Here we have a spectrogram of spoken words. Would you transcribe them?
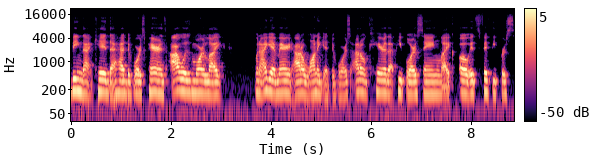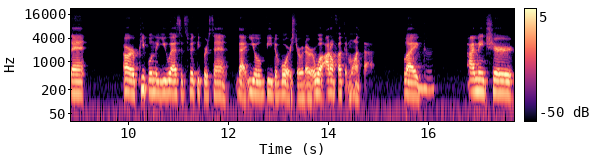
being that kid that had divorced parents, I was more like when I get married, I don't want to get divorced. I don't care that people are saying like, "Oh, it's 50% or people in the US it's 50% that you'll be divorced or whatever." Well, I don't fucking want that. Like Mhm. I made sure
